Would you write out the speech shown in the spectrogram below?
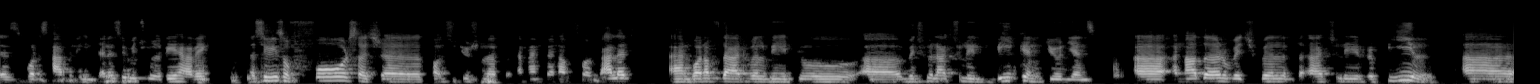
is what is happening in Tennessee, which will be having a series of four such uh, constitutional amendment up for ballot. And one of that will be to, uh, which will actually weaken unions. Uh, another which will actually repeal uh,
